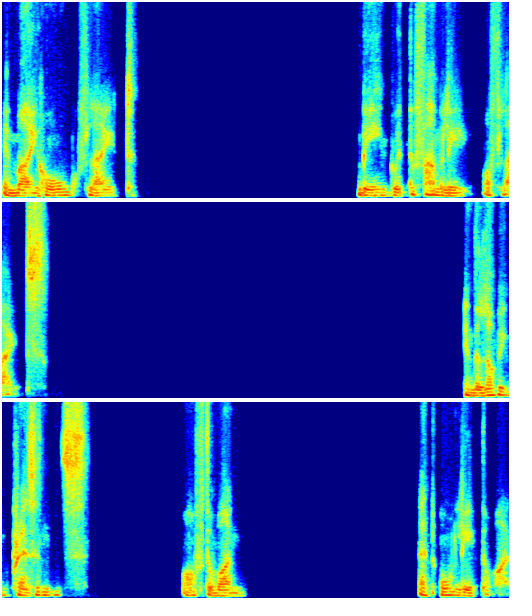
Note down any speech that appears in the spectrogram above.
In my home of light, being with the family of lights. In the loving presence of the One and only the One.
